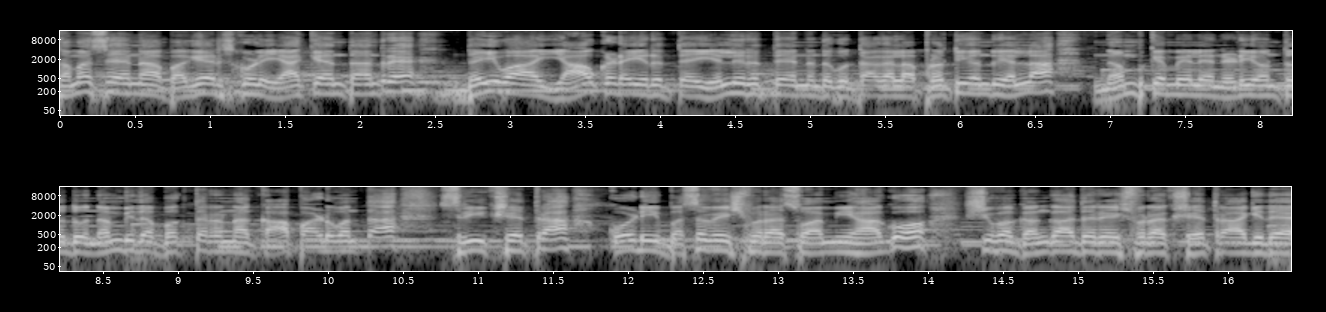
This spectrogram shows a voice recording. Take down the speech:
ಸಮಸ್ಯೆಯನ್ನು ಬಗೆಹರಿಸ್ಕೊಳ್ಳಿ. ಯಾಕೆ ಅಂತ ಅಂದರೆ, ದೈವ ಯಾವ ಕಡೆ ಇರುತ್ತೆ, ಎಲ್ಲಿರುತ್ತೆ ಅನ್ನೋದು ಗೊತ್ತಾಗಲ್ಲ. ಪ್ರತಿಯೊಂದು ಎಲ್ಲ ನಂಬಿಕೆ ಮೇಲೆ ನಡೆಯುವಂಥದ್ದು, ನಂಬಿದ ಭಕ್ತರನ್ನು ಕಾಪಾಡುವಂಥ ಶ್ರೀ ಕ್ಷೇತ್ರ ಕೋಡಿ ಬಸವೇಶ್ವರ ಸ್ವಾಮಿ ಹಾಗೂ ಶಿವ ಗಂಗಾಧರೇಶ್ವರ ಕ್ಷೇತ್ರ ಆಗಿದೆ.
